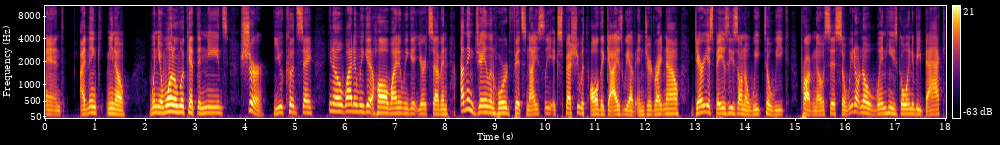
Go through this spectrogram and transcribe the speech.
And I think, you know, when you want to look at the needs, sure, you could say, you know, why didn't we get Hall? Why didn't we get Yurtseven? I think Jalen Hoard fits nicely, especially with all the guys we have injured right now. Darius Bazley's on a week to week prognosis, so we don't know when he's going to be back.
